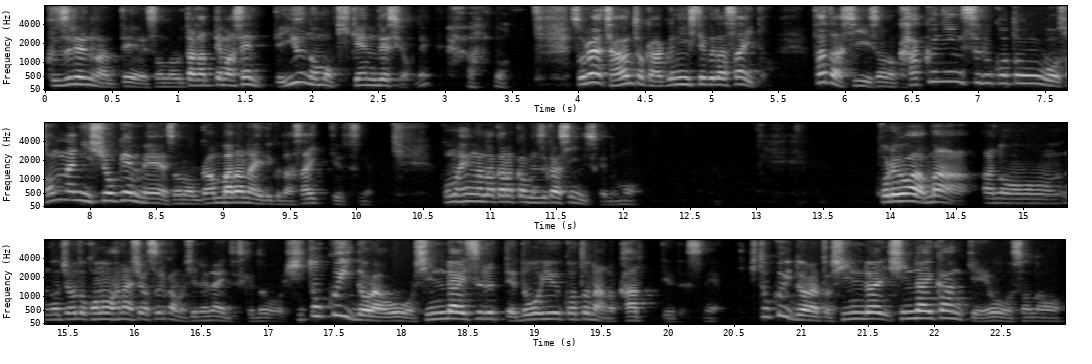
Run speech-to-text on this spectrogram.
崩れるなんてその疑ってませんっていうのも危険ですよね。あのそれはちゃんと確認してくださいと。ただし、その確認することをそんなに一生懸命その頑張らないでくださいっていうですね、この辺がなかなか難しいんですけども、これはまあ、あの後ほどこのお話をするかもしれないんですけど、人食いドラを信頼するってどういうことなのかっていうですね、人食いドラと信頼信頼関係をその、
